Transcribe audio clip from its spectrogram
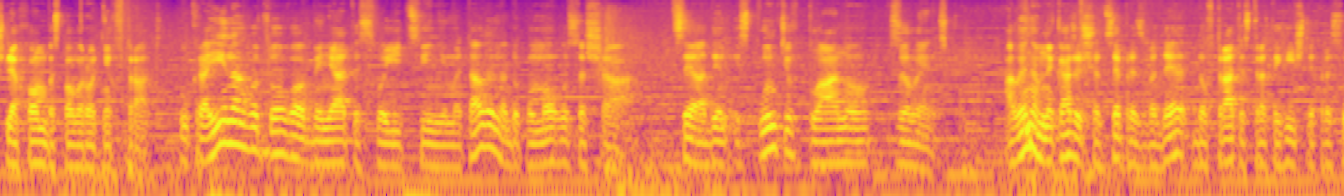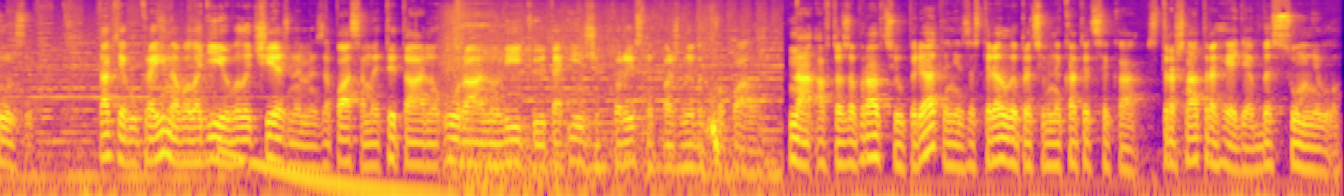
шляхом безповоротних втрат? Україна готова обміняти свої цінні метали на допомогу США. Це один із пунктів плану Зеленського. Але нам не кажуть, що це призведе до втрати стратегічних ресурсів. Так як Україна володіє величезними запасами титану, урану, літію та інших корисних важливих копалин. На автозаправці у Пирятині застрелили працівника ТЦК. Страшна трагедія, без сумніву.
